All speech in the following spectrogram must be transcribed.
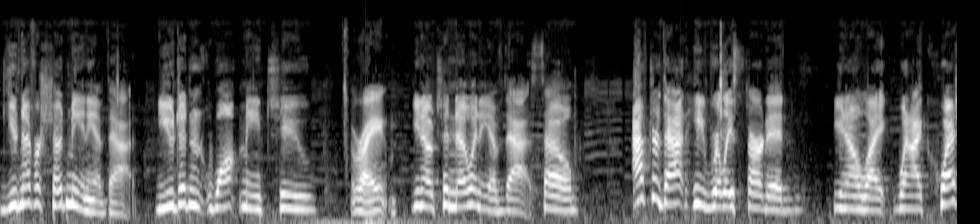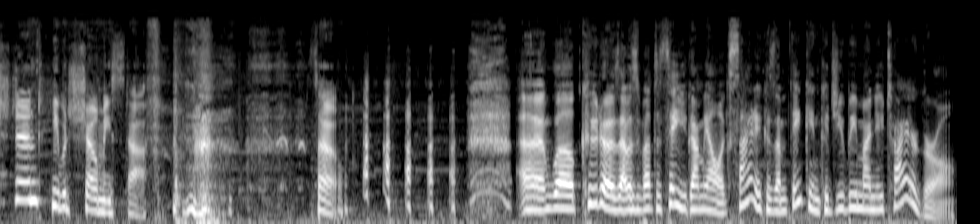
you never showed me any of that. You didn't want me to Right. you know, to know any of that. So after that, he really started, you know, like when I questioned, he would show me stuff. so Uh, well, kudos. I was about to say you got me all excited because I'm thinking, could you be my new tire girl?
